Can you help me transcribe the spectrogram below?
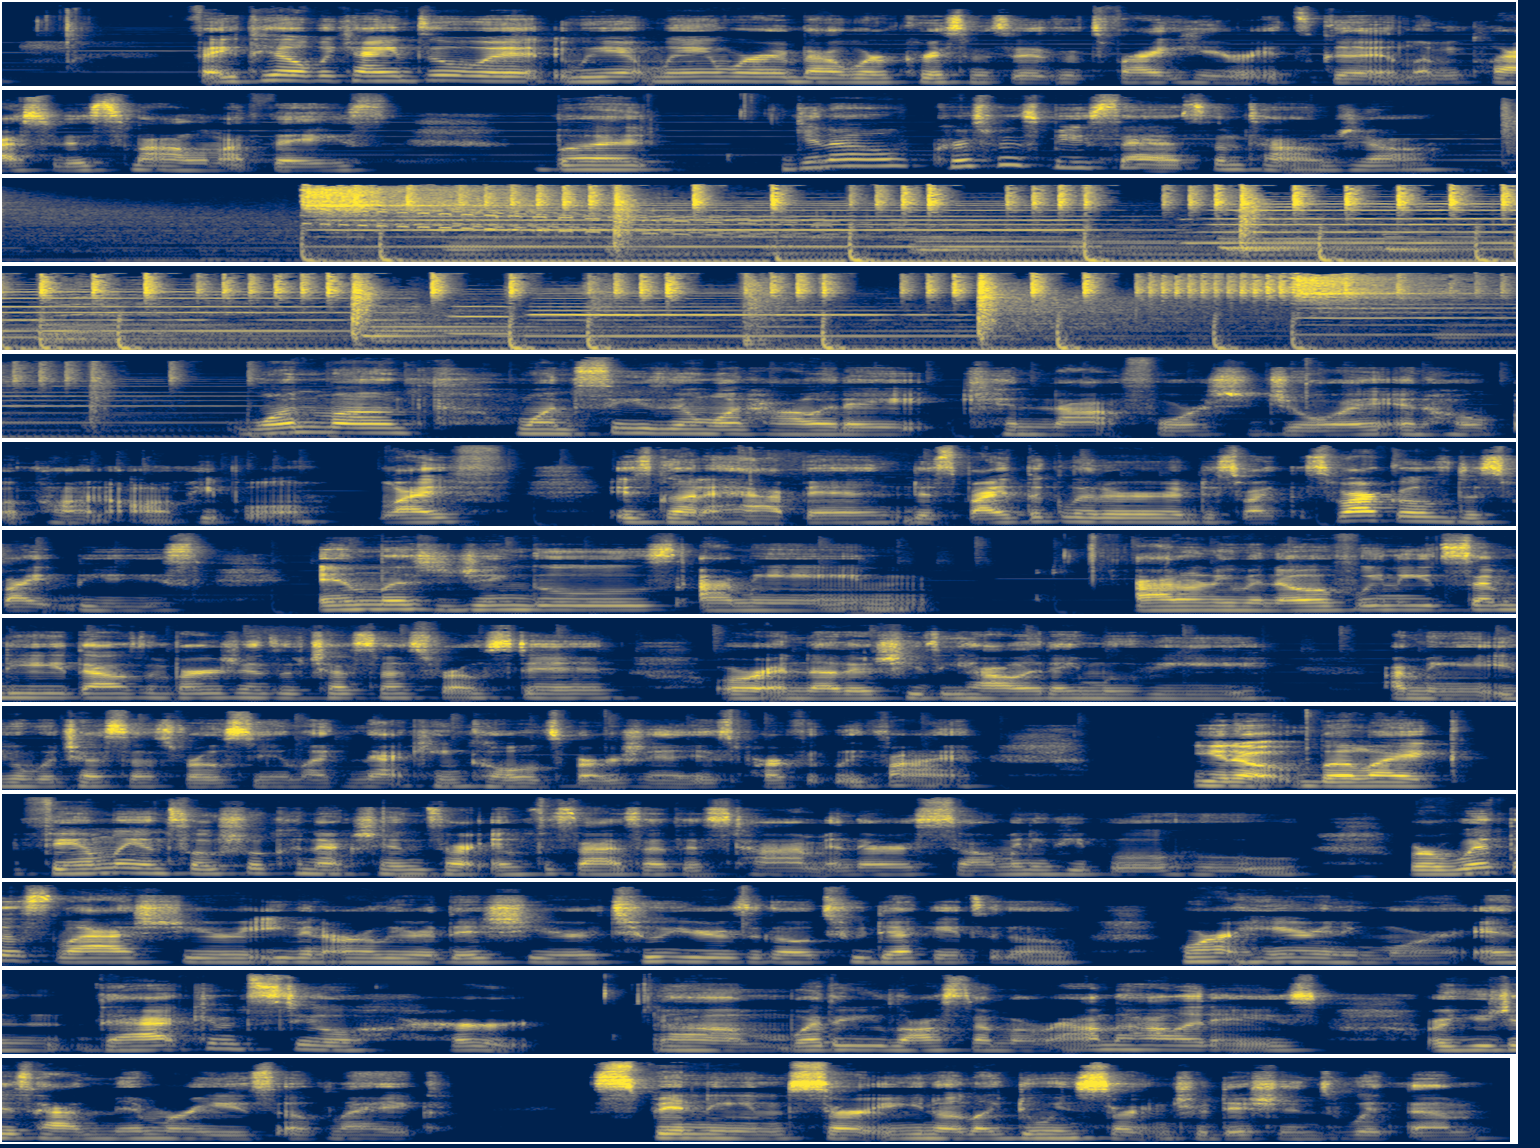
Faith tell we can't do it. We ain't, we ain't worried about where Christmas is. It's right here. It's good. Let me plaster this smile on my face. But, you know, Christmas be sad sometimes, y'all. One month, one season, one holiday cannot force joy and hope upon all people. Life is going to happen despite the glitter, despite the sparkles, despite these endless jingles. I mean, I don't even know if we need 78,000 versions of Chestnuts Roasting or another cheesy holiday movie. I mean, even with Chestnuts Roasting, like Nat King Cole's version is perfectly fine. You know, but like family and social connections are emphasized at this time and there are so many people who were with us last year even earlier this year two years ago two decades ago who aren't here anymore and that can still hurt um, whether you lost them around the holidays or you just have memories of like spending certain you know like doing certain traditions with them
